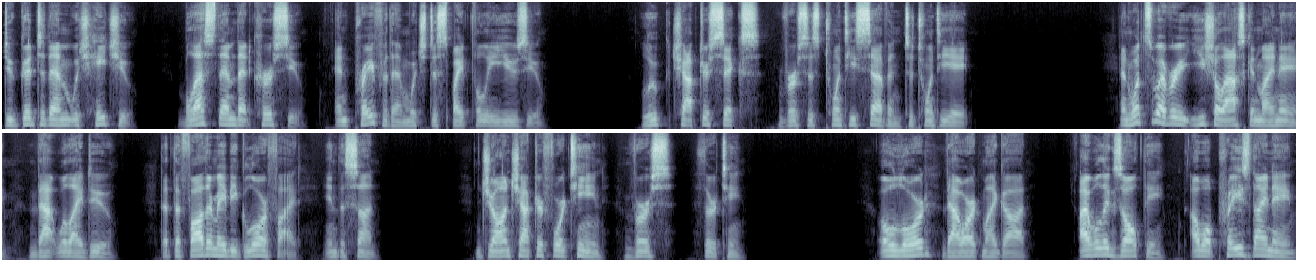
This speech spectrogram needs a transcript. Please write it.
do good to them which hate you, bless them that curse you, and pray for them which despitefully use you. Luke chapter 6, verses 27 to 28. And whatsoever ye shall ask in my name, that will I do, that the Father may be glorified in the Son. John chapter 14, verse 13. O Lord, thou art my God. I will exalt thee, I will praise thy name,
